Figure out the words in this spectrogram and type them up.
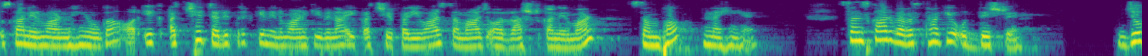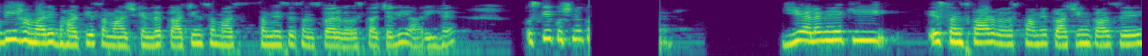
उसका निर्माण नहीं होगा। और एक अच्छे चरित्र के निर्माण के बिना एक अच्छे परिवार, समाज और राष्ट्र का निर्माण संभव नहीं है। संस्कार व्यवस्था के उद्देश्य। जो भी हमारे भारतीय समाज के अंदर प्राचीन समाज समय से संस्कार व्यवस्था चली आ रही है, उसके कुछ न कुछ ये अलग है कि इस संस्कार व्यवस्था में प्राचीन काल से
